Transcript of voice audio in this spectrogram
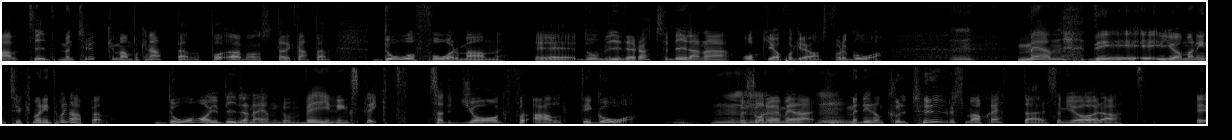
alltid. Men trycker man på knappen, på övergångsställeknappen, då får man, eh, då blir det rött för bilarna och jag får grönt för att gå. Mm. Men det gör man inte, trycker man inte på knappen, då har ju bilarna ändå väjningsplikt. Så att jag får alltid gå Mm. Förstår ni vad jag menar? Mm. Men det är någon kultur som har skett där som gör att eh,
